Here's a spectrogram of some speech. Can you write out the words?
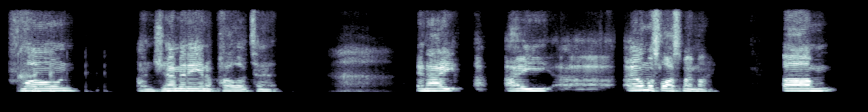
flown on Gemini and Apollo 10. And I, I, uh, I almost lost my mind. Um,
